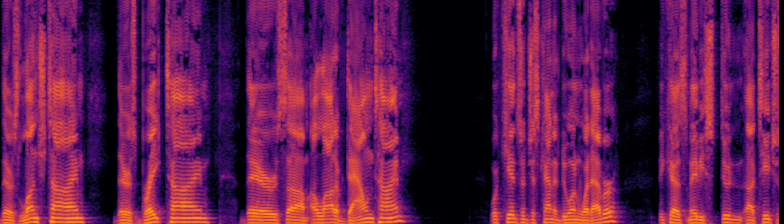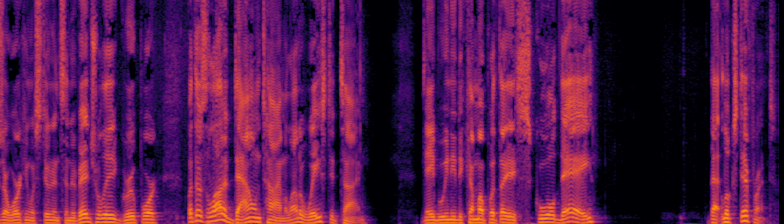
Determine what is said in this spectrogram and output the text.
there's lunchtime, there's break time, there's um, a lot of downtime where kids are just kind of doing whatever because maybe student uh, teachers are working with students individually, group work, but there's a lot of downtime, a lot of wasted time. Maybe we need to come up with a school day that looks different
